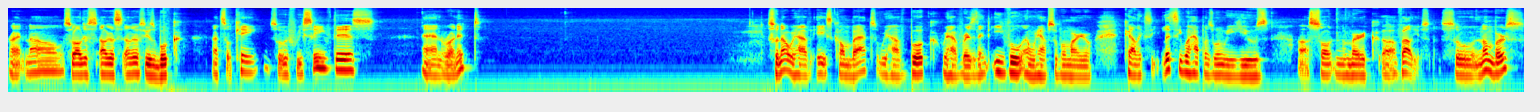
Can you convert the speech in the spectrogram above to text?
right now. So I'll just I'll just I'll just use book. That's okay. So if we save this and run it. So now we have Ace Combat, we have Book, we have Resident Evil, and we have Super Mario Galaxy. Let's see what happens when we use uh, sort numeric uh, values. So numbers,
